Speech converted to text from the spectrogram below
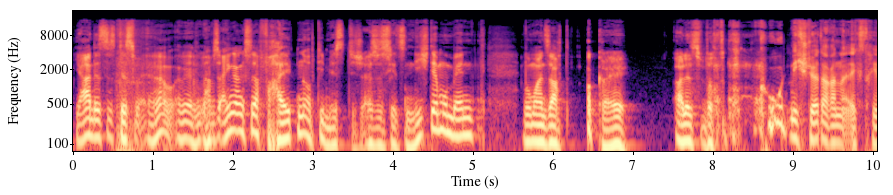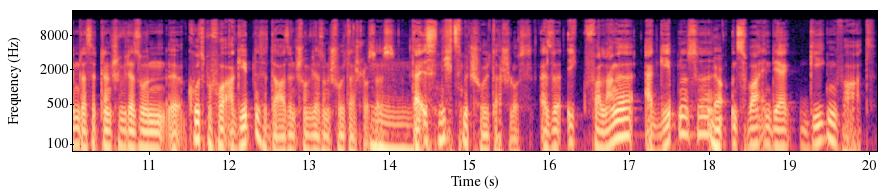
Ja, das ist das, ja, ich habe es eingangs gesagt, Verhalten optimistisch. Also es ist jetzt nicht der Moment, wo man sagt, okay, alles wird gut. Mich stört daran extrem, dass es dann schon wieder so ein, äh, kurz bevor Ergebnisse da sind, schon wieder so ein Schulterschluss ist. Mm. Da ist nichts mit Schulterschluss. Also ich verlange Ergebnisse ja. und zwar in der Gegenwart.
